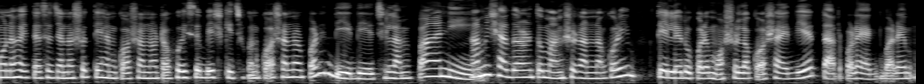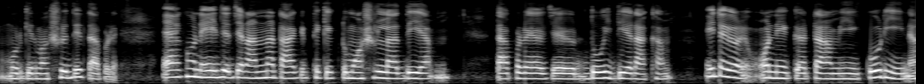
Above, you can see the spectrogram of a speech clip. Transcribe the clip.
মনে হইতেছে যেন সত্যি এখন কষানোটা হয়েছে বেশ কিছুক্ষণ কষানোর পরে দিয়ে দিয়েছিলাম পানি। আমি সাধারণত মাংস রান্না করি, তেলের উপরে মশলা কষাই দিয়ে তারপরে একবারে মুরগির মাংস দিয়ে তারপরে। এখন এই যে যে রান্নাটা আগের থেকে একটু মশলা দিয়ে, তারপরে যে দই দিয়ে রাখা, এটা অনেকটা আমি করি না।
